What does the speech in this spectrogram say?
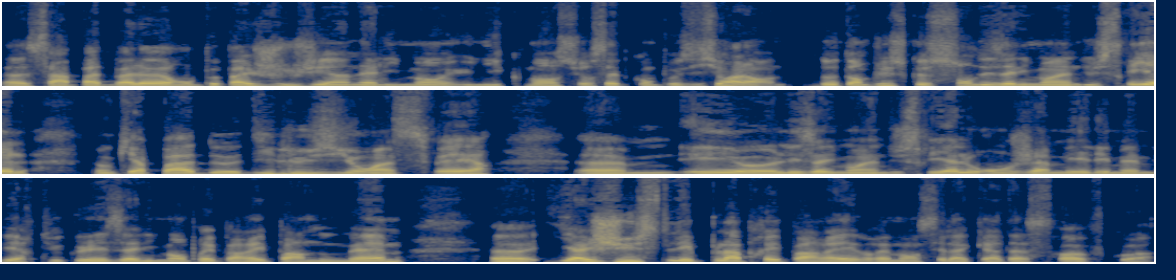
ça n'a pas de valeur. On ne peut pas juger un aliment uniquement sur cette composition. Alors, d'autant plus que ce sont des aliments industriels, donc il n'y a pas d'illusion à se faire. et les aliments industriels n'auront jamais les mêmes vertus que les aliments préparés par nous-mêmes. Il y a juste les plats préparés, vraiment c'est la catastrophe. quoi.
